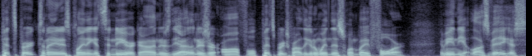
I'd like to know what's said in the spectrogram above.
Pittsburgh tonight is playing against the New York Islanders. The Islanders are awful. Pittsburgh's probably going to win this one by four. I mean, the Las Vegas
